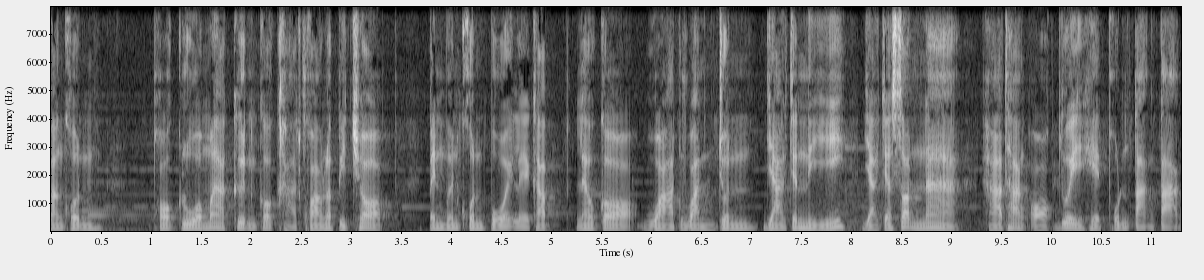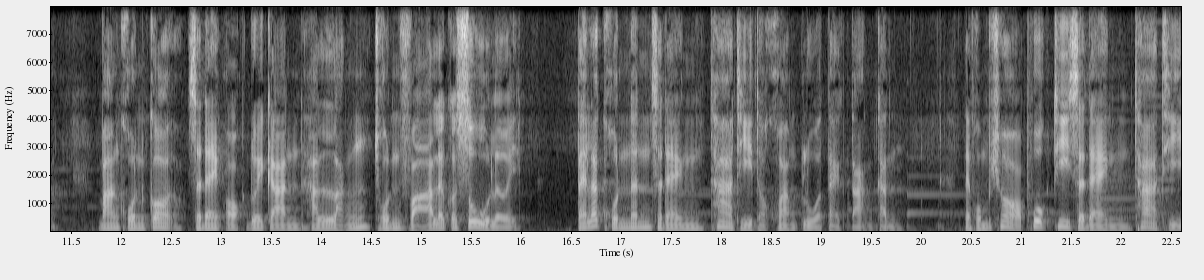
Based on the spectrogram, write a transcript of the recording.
บางคนพอกลัวมากขึ้นก็ขาดความรับผิดชอบ เป็นเหมือนคนป่วยเลยครับ แล้วก็หวาดวันจนอยากจะหนี อยากจะซ่อนหน้า หาทางออกด้วยเหตุผลต่างๆ บางคนก็แสดงออกโดยการหันหลังชนฝาแล้วก็สู้เลย แต่ละคนนั้นแสดงท่าทีต่อความกลัวแตกต่างกัน แต่ผมชอบพวกที่แสดงท่าที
